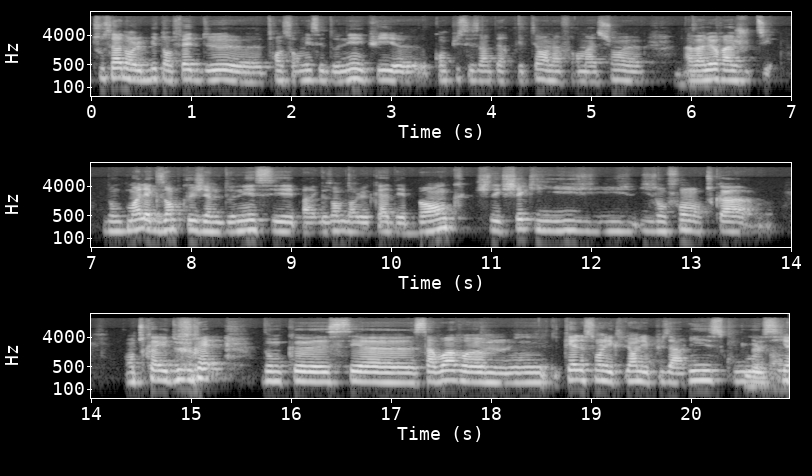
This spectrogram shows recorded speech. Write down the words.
tout ça dans le but, en fait, de euh, transformer ces données et puis euh, qu'on puisse les interpréter en informations euh, à valeur ajoutée. Donc, moi, l'exemple que j'aime donner, c'est par exemple dans le cas des banques. Je sais, qu'ils ils en font, en tout cas, en tout cas, ils devraient donc, euh, c'est euh, savoir euh, quels sont les clients les plus à risque ou si,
